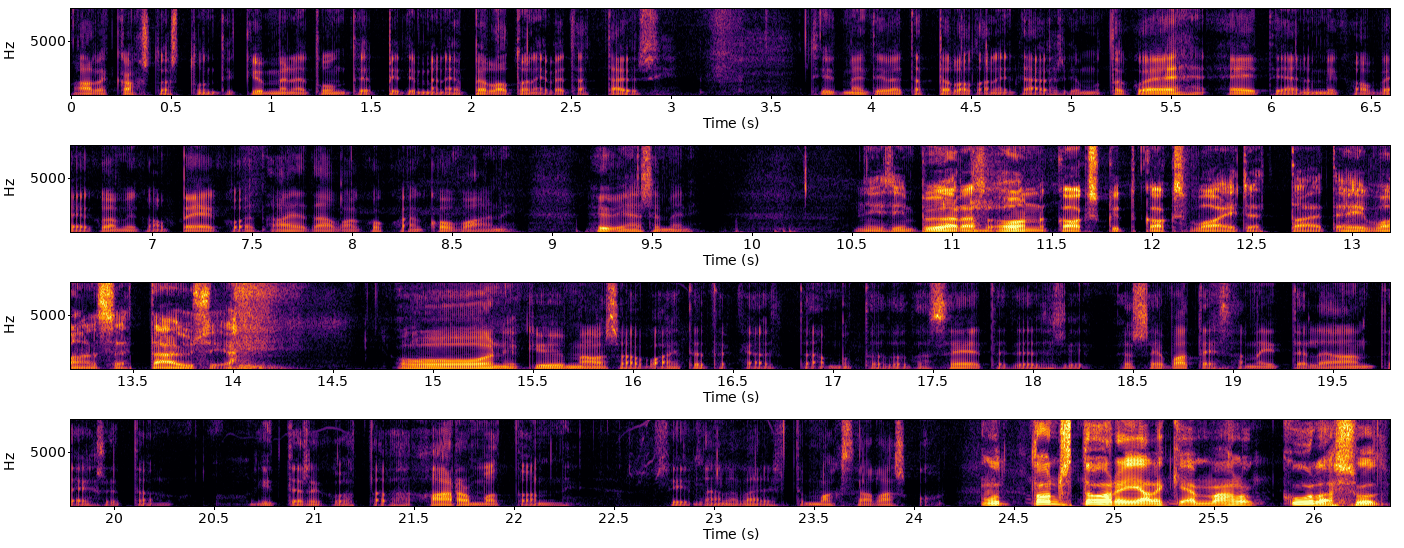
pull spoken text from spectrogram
alle 12 tuntia, 10 tuntia piti mennä pelotoni vetää täysin. Sitten mentiin vetää pelotoni täysin, mutta kun ei, ei tiennyt mikä on VK ja mikä on PK, että ajetaan vaan koko ajan kovaa, niin hyvinhän se meni. Niin siinä pyörässä on 22 vaihdetta, että ei vaan se täysiä. On, ja kyllä mä osaan vaihteita käyttää, mutta tota se, että tietysti, jos ei vateista anna itselleen anteeksi, että on itsensä kohtaan vähän armoton, niin siitä aina välistä maksaa lasku. Mutta ton storin jälkeen mä haluan kuulla sulta,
